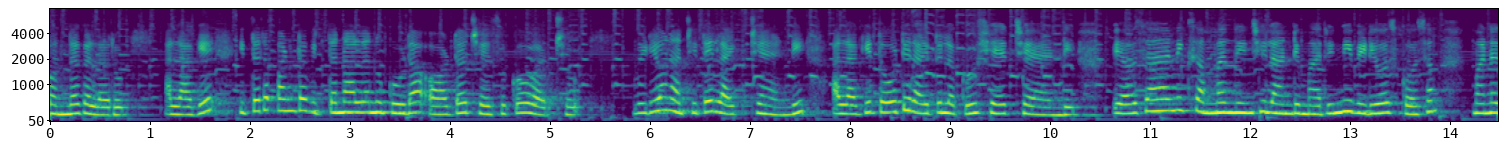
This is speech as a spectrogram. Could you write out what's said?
పొందగలరు. అలాగే ఇతర పంట విత్తనాలను కూడా ఆర్డర్ చేసుకోవచ్చు. వీడియో నచ్చితే లైక్ చేయండి. అలాగే తోటి రైతులకు షేర్ చేయండి. వ్యవసాయానికి సంబంధించి ఇలాంటి మరిన్ని వీడియోస్ కోసం మన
